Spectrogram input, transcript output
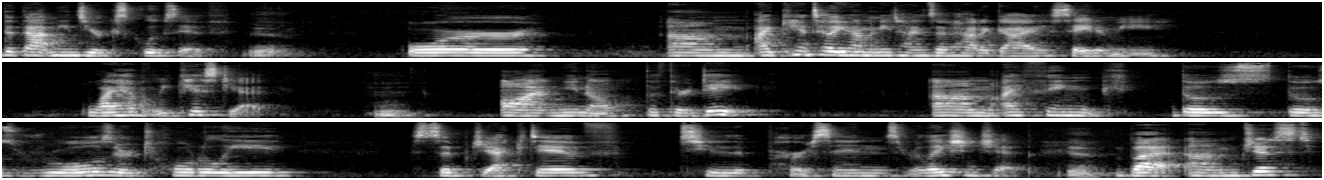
that, that means you're exclusive. Yeah. Or um, I can't tell you how many times I've had a guy say to me, "Why haven't we kissed yet?" Hmm. On you know the third date. Um, I think those those rules are totally subjective to the person's relationship. Yeah. But um, just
